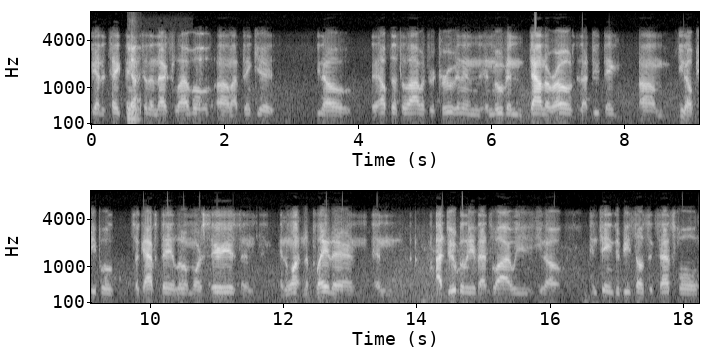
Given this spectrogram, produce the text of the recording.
we had to take things Yeah. to the next level. Um, I think it, you know, it helped us a lot with recruiting and, and moving down the road. Because I do think, um, you know, people took App State a little more serious and and wanting to play there. And and I do believe that's why we, you know, continue to be so successful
